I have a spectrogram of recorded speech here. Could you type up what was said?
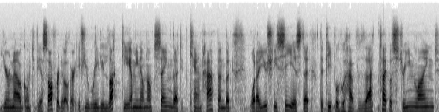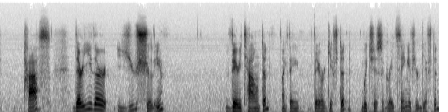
you're now going to be a software developer if you're really lucky i mean i'm not saying that it can't happen but what i usually see is that the people who have that type of streamlined path they're either usually very talented like they they are gifted, which is a great thing if you're gifted.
